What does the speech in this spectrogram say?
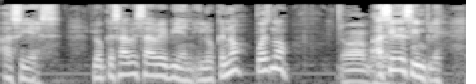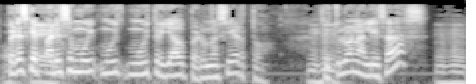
así es. Lo que sabe, sabe bien, y lo que no, pues no. Ah, bueno. Así de simple. Pero es que parece muy, muy, muy trillado, pero no es cierto. Ujú. Si tú lo analizas, Ujú.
